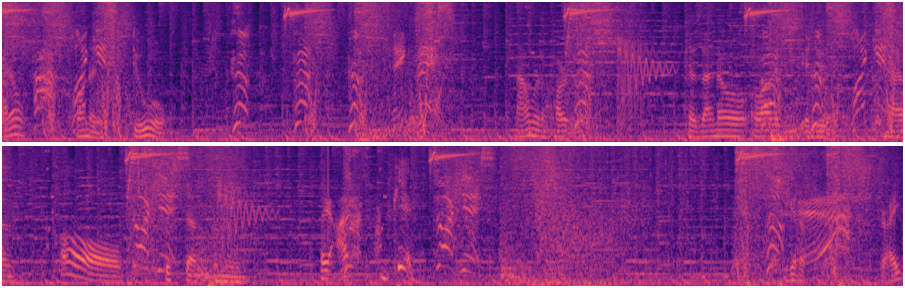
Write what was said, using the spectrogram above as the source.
I don't want a duel. Not with a heart. Because I know a lot of you idiots Like have all Darkness. stuff for me. Like, I, you can't, Darkness. you gotta strike.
